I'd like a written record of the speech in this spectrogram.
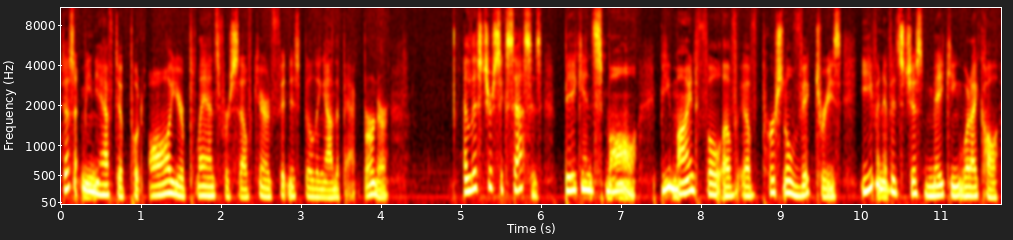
doesn't mean you have to put all your plans for self care and fitness building on the back burner and list your successes, big and small. Be mindful of, of personal victories, even if it's just making what I call,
